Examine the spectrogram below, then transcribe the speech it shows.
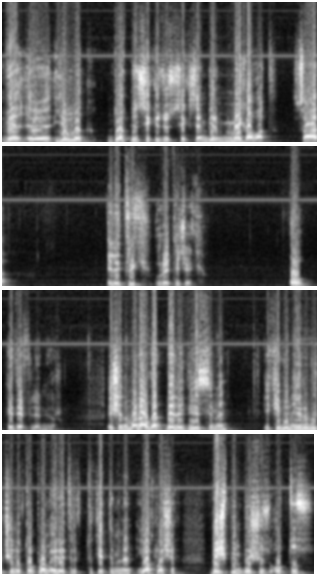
Ve e, yıllık 4881 megawatt saat elektrik üretecek. O hedefleniyor. E şimdi Manavgat Belediyesi'nin 2023 yılı toplam elektrik tüketiminin yaklaşık 5530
